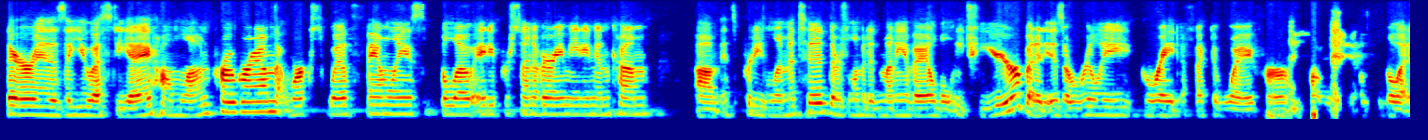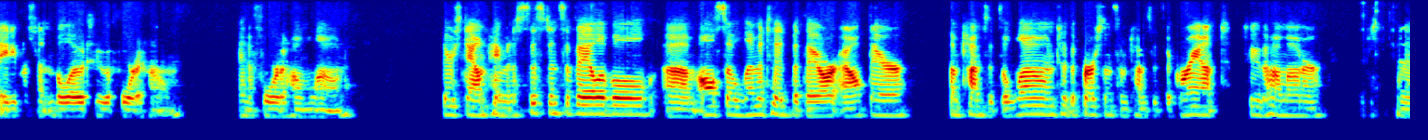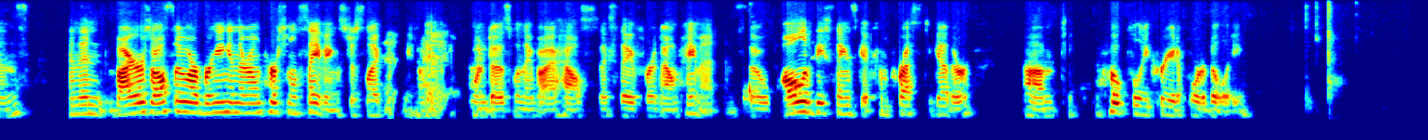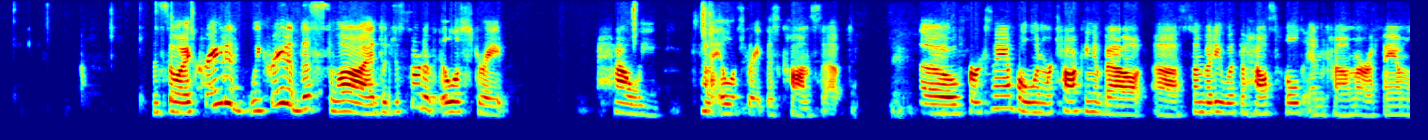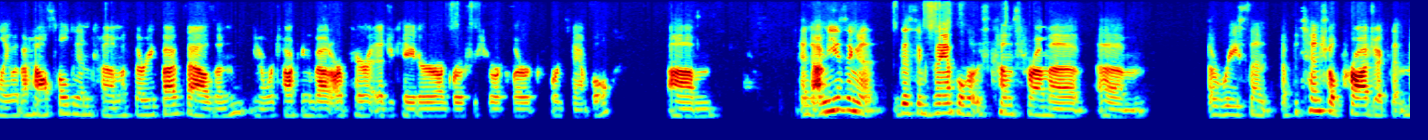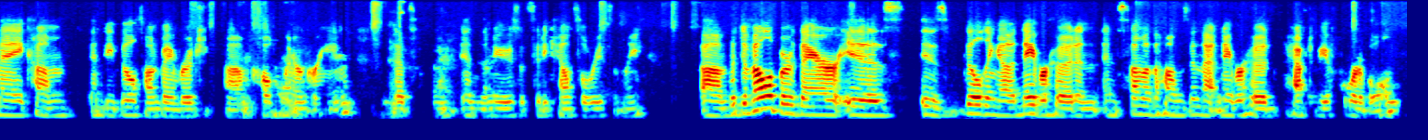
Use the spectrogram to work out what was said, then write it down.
There is a USDA home loan program that works with families below 80% of area median income. Um, it's pretty limited. There's limited money available each year, but it is a really great, effective way for people at 80% and below to afford a home and afford a home loan. There's down payment assistance available, um, also limited, but they are out there. Sometimes it's a loan to the person, sometimes it's a grant to the homeowner. It just depends. And then buyers also are bringing in their own personal savings, just like you know, one does when they buy a house, they save for a down payment. And so all of these things get compressed together um, to hopefully create affordability. And so I created, we created this slide to just sort of illustrate how we kind of illustrate this concept. So for example, when we're talking about uh, somebody with a household income or a family with a household income of 35,000, you know, we're talking about our paraeducator, our grocery store clerk, for example. Um, and I'm using a, this example that this comes from a, um, a recent, a potential project that may come and be built on Bainbridge um, called Wintergreen. That's in the news at City Council recently. Um, the developer there is is building a neighborhood and, and some of the homes in that neighborhood have to be affordable.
